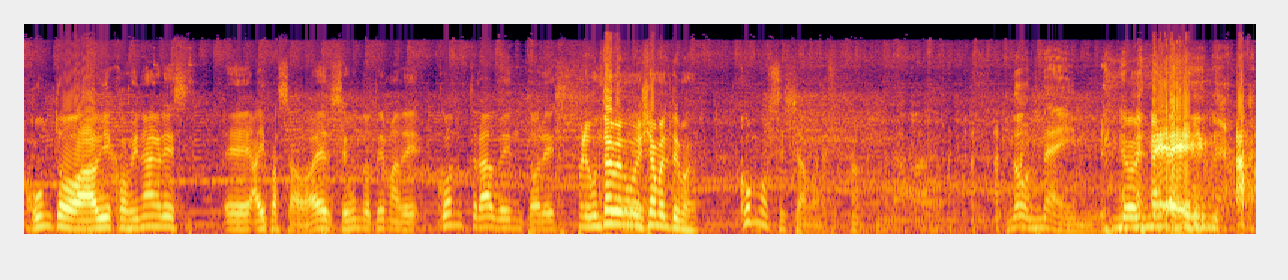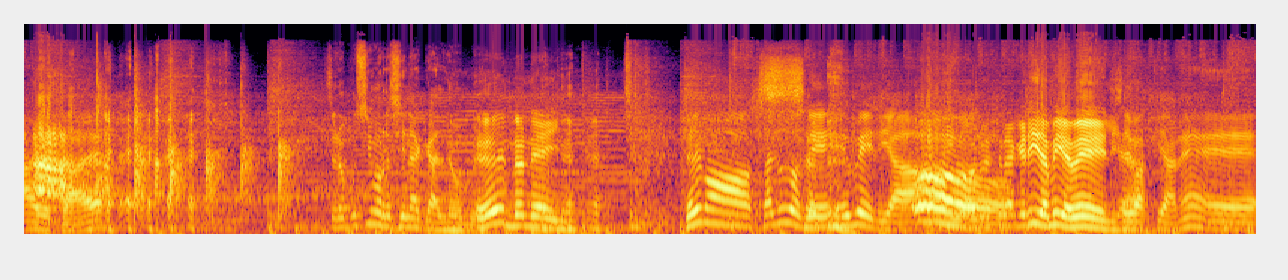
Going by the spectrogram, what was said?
junto a Viejos Vinagres. eh, ahí pasaba, ¿eh? el segundo tema de Contraventores. Preguntame cómo Eh, se llama el tema. ¿Cómo se llama? No name. No name. Ahí está, ¿eh? Se lo pusimos recién acá el nombre. ¿Eh? No name. Tenemos saludos de Evelia. Oh, nuestra querida amiga Belia. Sebastián, ¿eh?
